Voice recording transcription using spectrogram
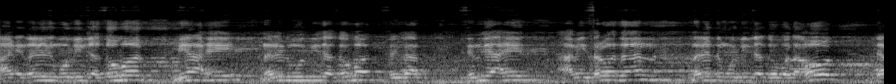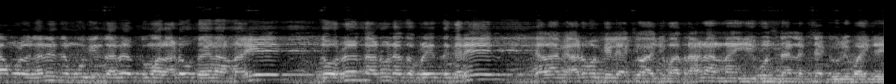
आणि नरेंद्र मोदींच्या सोबत मी आहे. नरेंद्र मोदींच्या सोबत श्रीकांत शिंदे आहेत. आम्ही सर्वजण नरेंद्र मोदींच्या सोबत आहोत. त्यामुळे नरेंद्र मोदींचा रथ तुम्हाला अडवता येणार नाही. जो रथ अडवण्याचा प्रयत्न करेल त्याला आम्ही अडवं केल्याशिवाय अजिबात राहणार नाही. ही गोष्ट लक्षात ठेवली पाहिजे.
